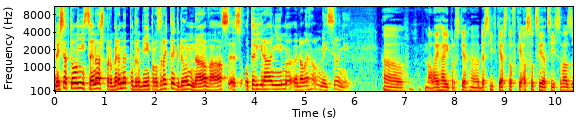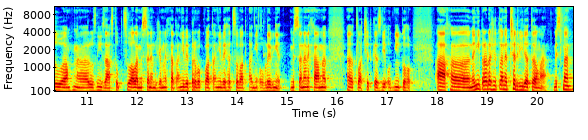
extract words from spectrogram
Než se aktuální scénář probereme podrobněji, prozraďte, kdo na vás s otevíráním naléhal nejsilněji. Eh, naléhají prostě eh, desítky a stovky asociací, svazů a eh, různých zástupců, ale my se nemůžeme nechat ani vyprovokovat, ani vyhecovat, ani ovlivnit. My se nenecháme tlačit ke zdi od nikoho. A není pravda, že to je nepředvídatelné. My jsme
